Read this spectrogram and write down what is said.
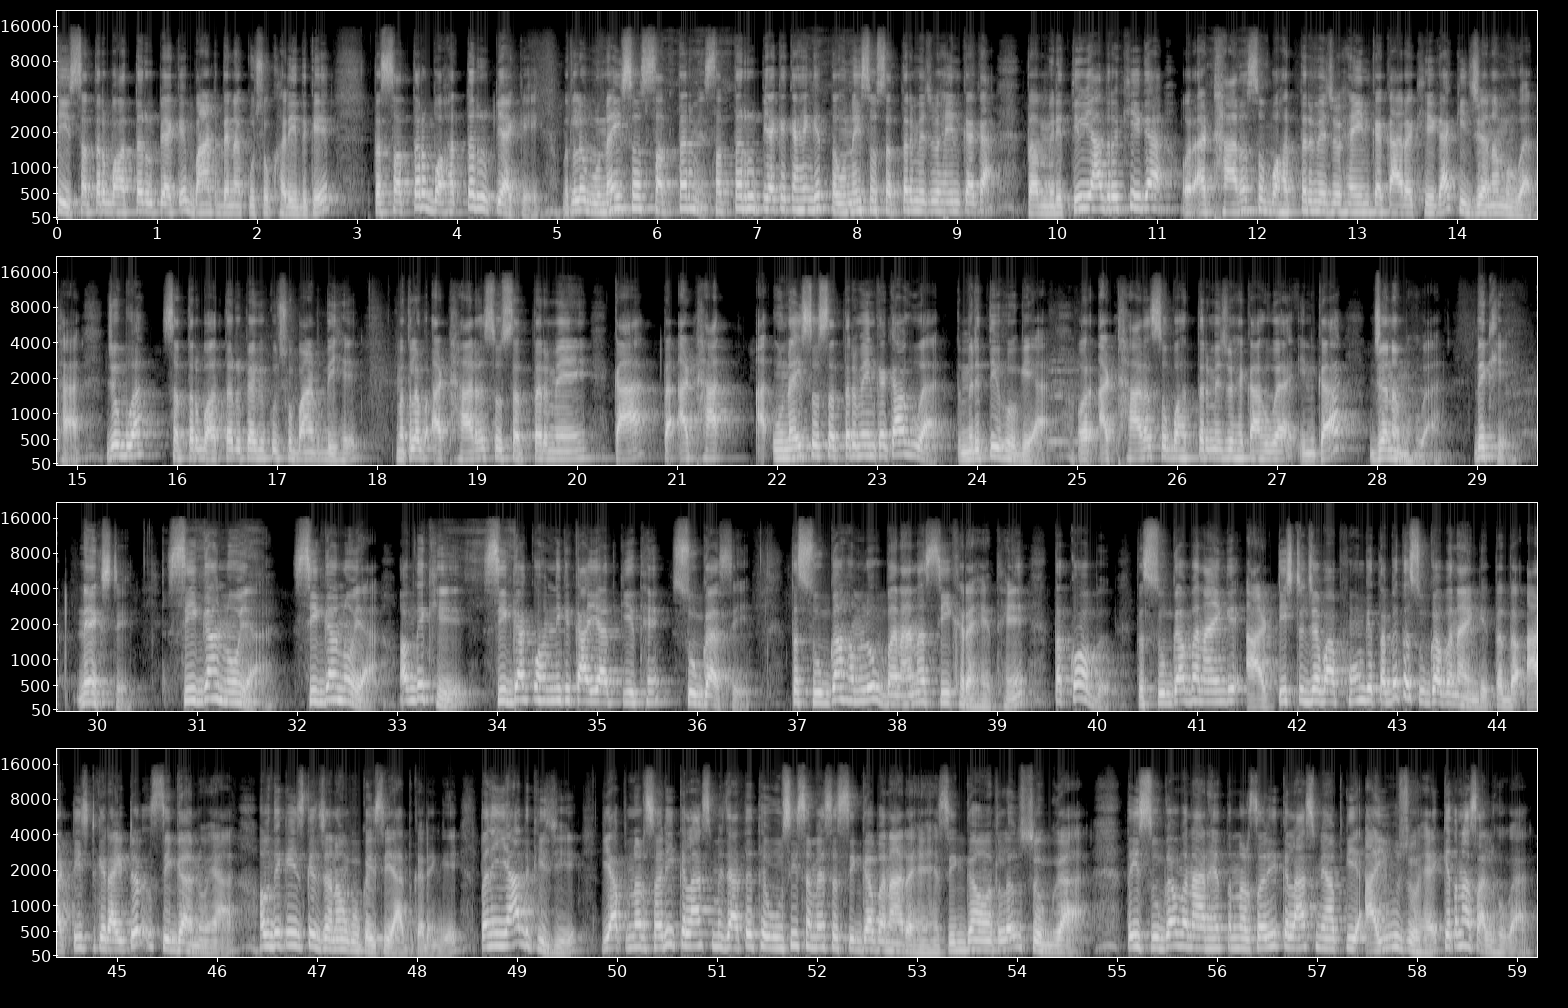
थी, सत्तर बहत्तर रुपया के बांट देना कुछ खरीद के। तो सत्तर बहत्तर रुपया के मतलब उन्नीस सौ सत्तर में, सत्तर रुपया के कहेंगे तो उन्नीस सौ सत्तर में जो है इनका का तो मृत्यु याद रखिएगा और अठारह सौ बहत्तर में जो है इनका का रखिएगा कि जन्म हुआ था। जो हुआ? सत्तर बहत्तर रुपया के कुछ बांट दी है मतलब अठारह सौ सत्तर में का तो अठा 1970 में इनका क्या हुआ तो मृत्यु हो गया और अठारह में जो है क्या हुआ, इनका जन्म हुआ। देखिए नेक्स्ट सीगा नोया सिगा नोया। अब देखिए, सिगा को हमने क्या याद किए थे? सुगा से। तो सुगा हम लोग बनाना सीख रहे थे। तो कब? तो सुगा बनाएँगे आर्टिस्ट जब आप होंगे, तबे तो सुगा बनाएँगे। तो द आर्टिस्ट के राइटर सिगा नोया। अब देखिए, इसके जन्म को कैसे याद करेंगे। तो नहीं, याद कीजिए कि आप नर्सरी क्लास में जाते थे, उसी समय से सिग्गा बना रहे हैं। सिग्गा मतलब सुगा। तो इस सुगा बना रहे हैं तो नर्सरी क्लास में आपकी आयु जो है, कितना साल होगा?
